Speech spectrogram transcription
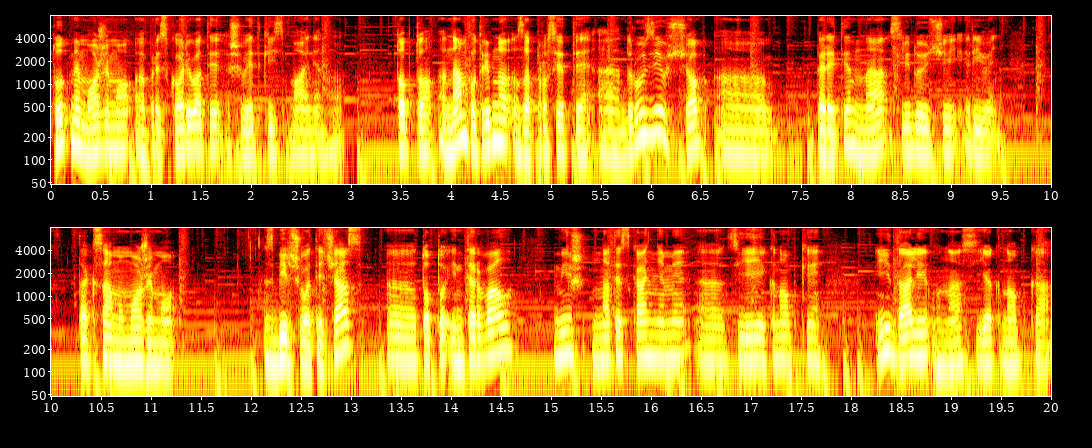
Тут ми можемо е, прискорювати швидкість майнінгу. Тобто е, нам потрібно запросити друзів, щоб перейти на слідуючий рівень. Так само можемо збільшувати час, тобто інтервал між натисканнями е, цієї кнопки. І далі у нас є кнопка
